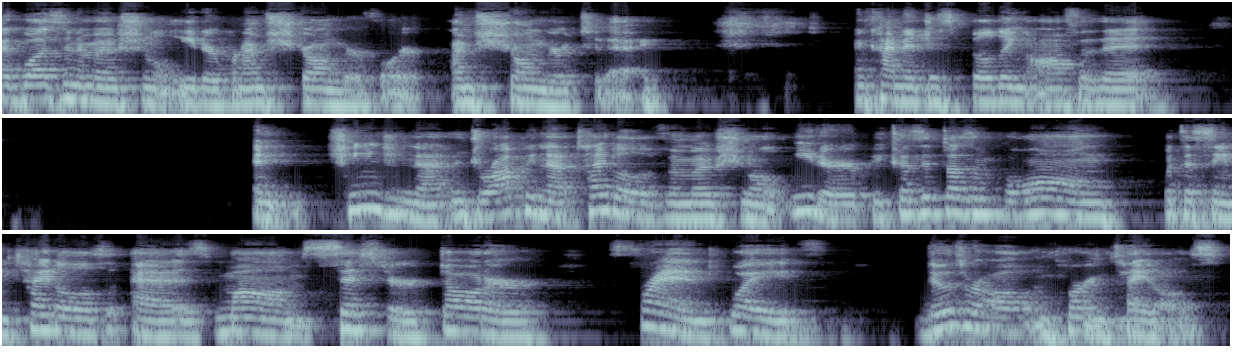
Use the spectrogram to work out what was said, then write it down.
I was an emotional eater, but I'm stronger for it. I'm stronger today. And kind of just building off of it and changing that and dropping that title of emotional eater because it doesn't belong with the same titles as mom, sister, daughter, friend, wife. Those are all important titles.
